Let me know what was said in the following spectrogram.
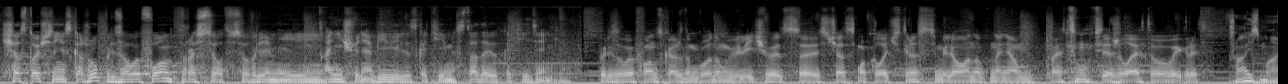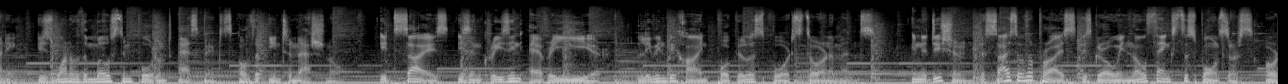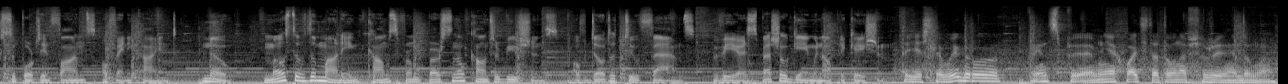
Сейчас точно не скажу, призовой фонд растет все время, и они еще не объявили, за какие места дают какие деньги. Призовой фонд с каждым годом увеличивается, сейчас около 14 миллионов на нем, поэтому все желают его выиграть. Prize money is one of the most important aspects of the international. Its size is increasing every year, leaving behind popular sports tournaments. In addition, the size of the prize is growing no thanks to sponsors or supporting funds of any kind. No, most of the money comes from personal contributions of Dota 2 fans via a special gaming application. Если выиграю, в принципе, мне хватит этого на всю жизнь, я думаю.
